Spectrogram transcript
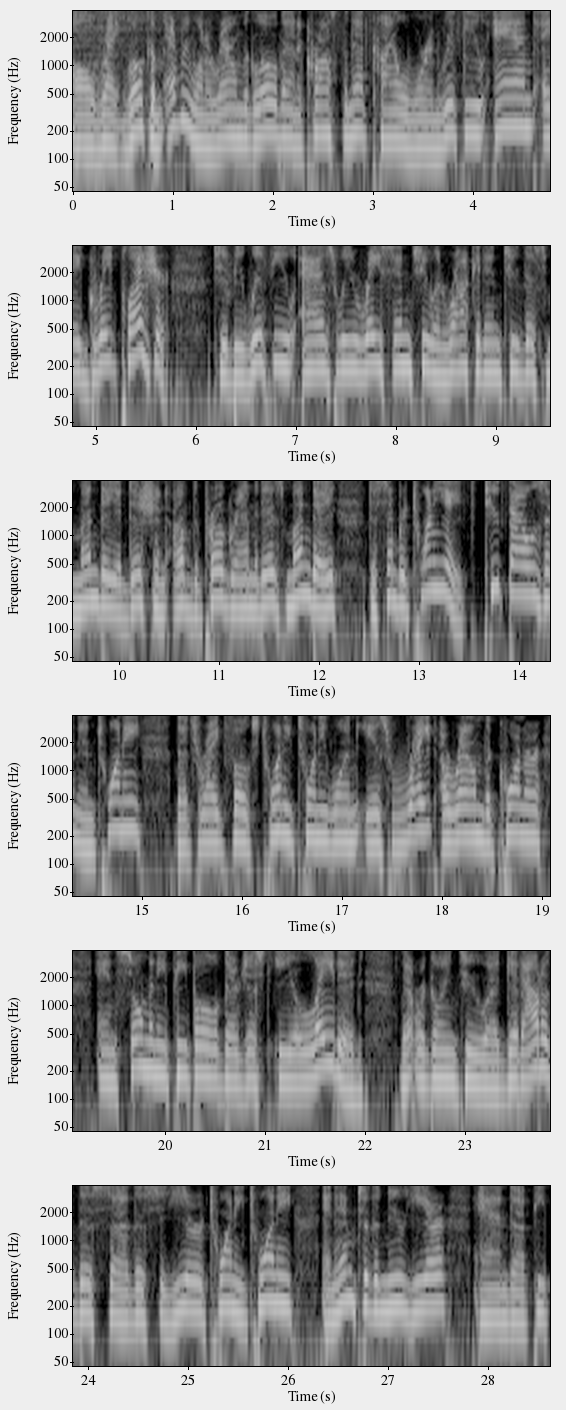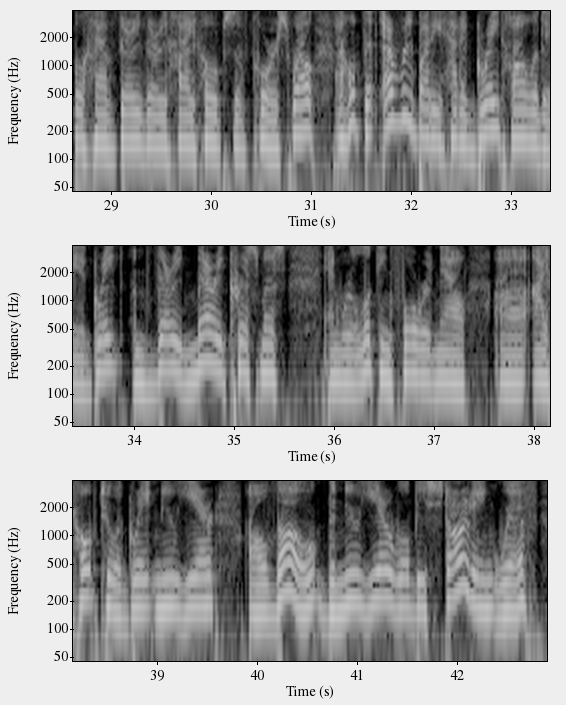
All right, welcome everyone around the globe and across the net. Kyle Warren with you, and a great pleasure to be with you as we race into and rocket into this Monday edition of the program. It is Monday, December 28th, 2020. That's right, folks. 2021 is right around the corner, and so many people, they're just elated that we're going to uh, get out of this, uh, this year 2020 and into the new year. And uh, people have very, very high hopes, of course. Well, I hope that everybody had a great holiday, a great, um, very Merry Christmas, and we're looking forward now, uh, I hope, to a great new year. Although the new year will be starting with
